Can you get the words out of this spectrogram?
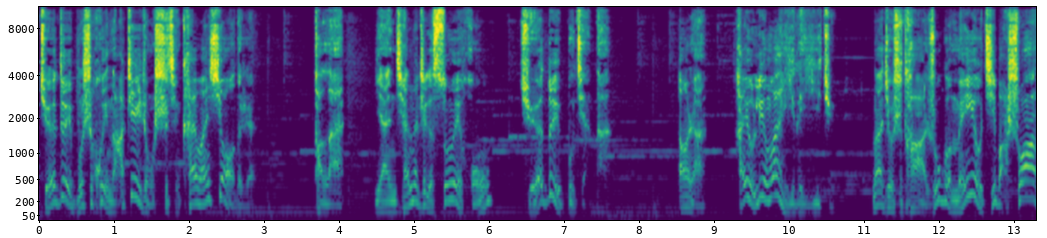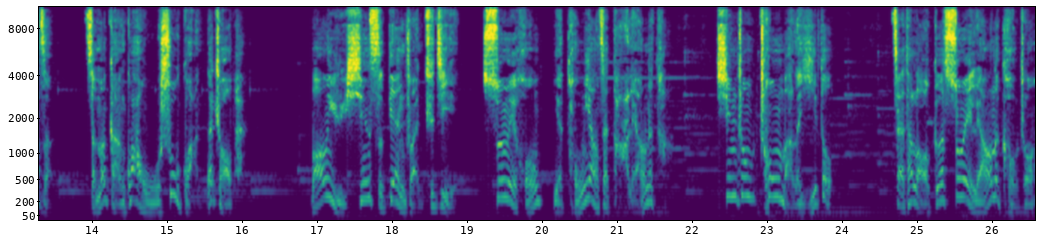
绝对不是会拿这种事情开玩笑的人。看来眼前的这个孙卫红绝对不简单。当然。还有另外一个依据，那就是他如果没有几把刷子，怎么敢挂武术馆的招牌？王宇心思电转之际，孙卫红也同样在打量着他，心中充满了疑窦。在他老哥孙卫良的口中，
